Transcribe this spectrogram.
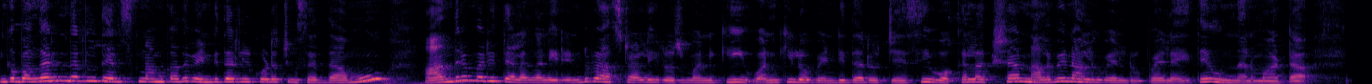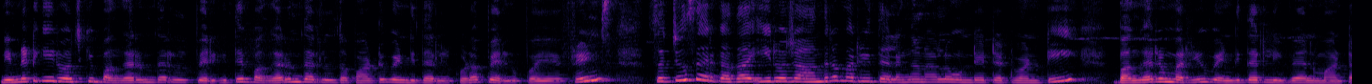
ఇంకా బంగారం ధరలు తెలుసుకున్నాం కదా వెండి ధరలు కూడా చూసేద్దాము. ఆంధ్ర మరియు తెలంగాణ రెండు రాష్ట్రాలు ఈరోజు మనకి వన్ కిలో వెండి ధర వచ్చేసి ఒక లక్ష నలభై నాలుగు వేల రూపాయలు అయితే ఉందన్నమాట. నిన్నటికి ఈ రోజుకి బంగారం ధరలు పెరిగితే బంగారం ధరలతో పాటు వెండి ధరలు కూడా పెరిగిపోయాయి ఫ్రెండ్స్. సో చూసారు కదా ఈరోజు ఆంధ్ర మరియు తెలంగాణలో ఉండేటటువంటి బంగారం మరియు వెండి ధరలు ఇవే అనమాట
